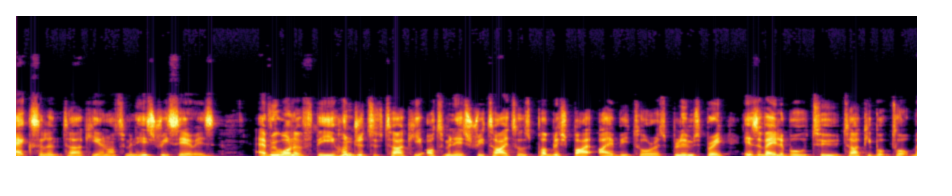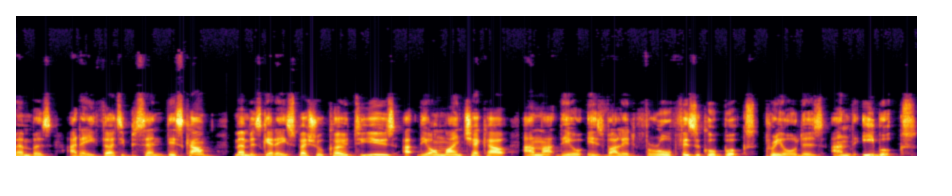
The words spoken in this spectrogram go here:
excellent Turkey and Ottoman history series. Every one of the hundreds of Turkey Ottoman history titles published by IB Tauris Bloomsbury is available to Turkey Book Talk members at a 30% discount. Members get a special code to use at the online checkout, and that deal is valid for all physical books, pre orders, and ebooks.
